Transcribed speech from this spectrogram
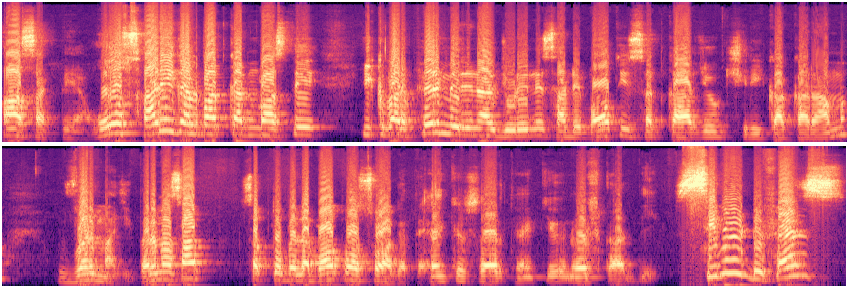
ਆ ਸਕਦੇ ਹਾਂ। ਉਹ ਸਾਰੀ ਗੱਲਬਾਤ ਕਰਨ ਵਾਸਤੇ ਇੱਕ ਵਾਰ ਫਿਰ ਮੇਰੇ ਨਾਲ ਜੁੜੇ ਨੇ ਸਾਡੇ ਬਹੁਤ ਹੀ ਸਤਿਕਾਰਯੋਗ ਸ਼੍ਰੀ ਕਾਕਾ ਰਾਮ ਵਰਮਾ ਜੀ। ਵਰਮਾ ਸਾਹਿਬ ਸਭ ਤੋਂ ਪਹਿਲਾਂ ਬਹੁਤ ਬਹੁਤ ਸਵਾਗਤ ਹੈ। Thank you sir thank you ਨਮਸਕਾਰ ਜੀ। ਸਿਵਲ ਡਿਫੈਂਸ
